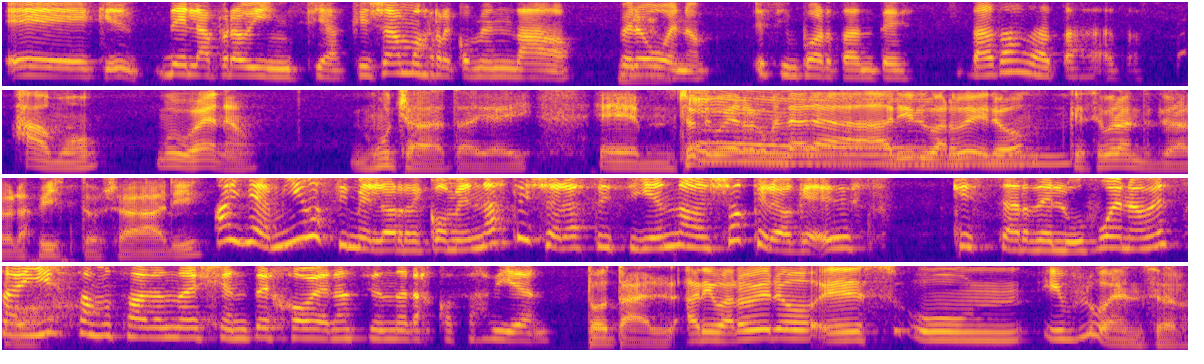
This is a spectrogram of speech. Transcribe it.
eh, que- de la provincia que ya hemos recomendado. Pero Bien. bueno, es importante. Datas, datas, datas. Amo. Muy bueno. Mucha data hay ahí. Eh, yo te voy a recomendar a Ariel Barbero, que seguramente te lo habrás visto ya, Ari. Ay, amigo, si me lo recomendaste yo lo estoy siguiendo, yo creo que es que es ser de luz. Bueno, ves, ahí Oh. estamos hablando de gente joven haciendo las cosas bien. Total. Ari Barbero es un influencer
